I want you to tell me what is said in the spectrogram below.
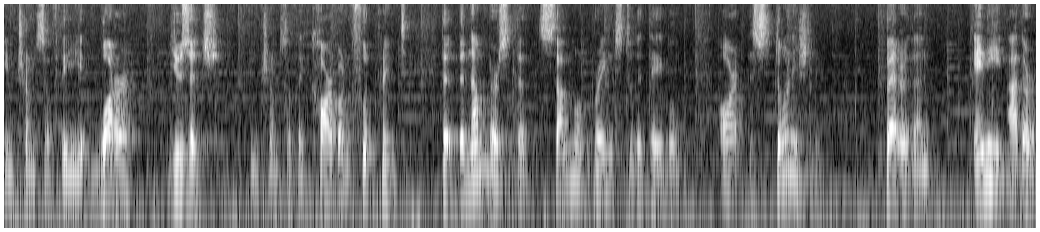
in terms of the water usage, in terms of the carbon footprint. The, the numbers that salmon brings to the table are astonishingly better than any other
